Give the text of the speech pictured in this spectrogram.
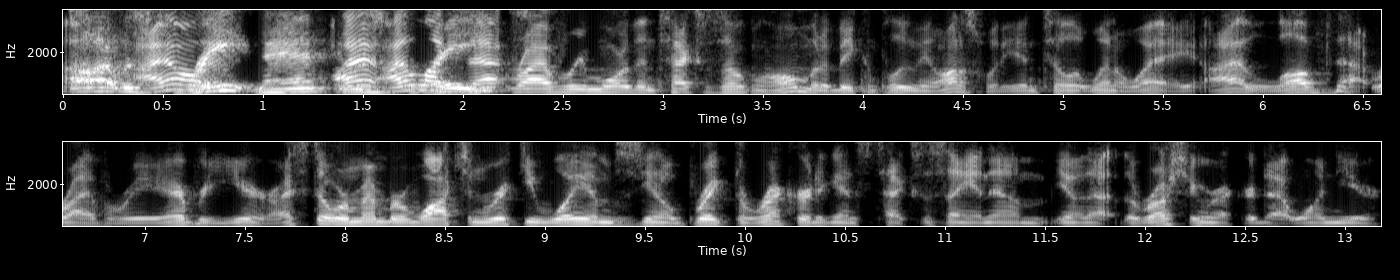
Oh, it was I great, man. I, I like that rivalry more than Texas Oklahoma, to be completely honest with you, until it went away. I loved that rivalry every year. I still remember watching Ricky Williams, you know, break the record against Texas A&M, you know, that the rushing record that one year.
